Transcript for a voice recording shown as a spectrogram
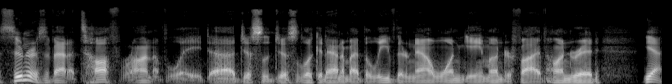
Sooners have had a tough run of late. Uh, just just looking at them, I believe they're now one game under 500. Yeah,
